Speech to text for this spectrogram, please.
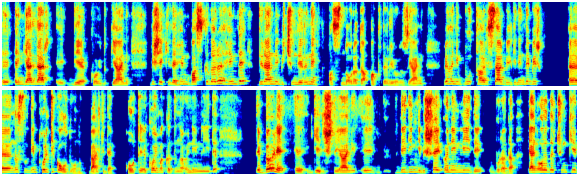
e, engeller e, diye koyduk. Yani bir şekilde hem baskıları hem de direnme biçimlerini aslında orada aktarıyoruz. Yani ve hani bu tarihsel bilginin de bir e, nasıl diyeyim politik olduğunu belki de ortaya koymak adına önemliydi. E, böyle e, gelişti. Yani e, dediğim gibi şey önemliydi burada. Yani orada çünkü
